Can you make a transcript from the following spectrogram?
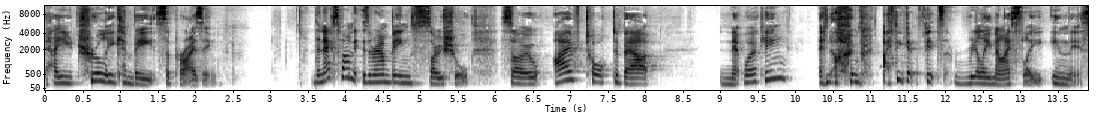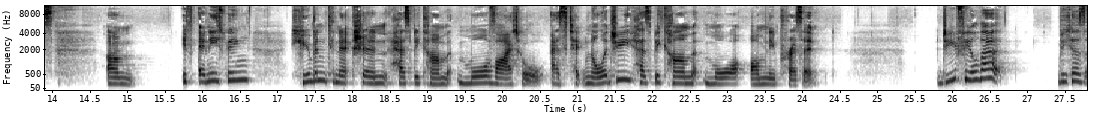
how you truly can be surprising. The next one is around being social. So I've talked about networking, and I'm, i think it fits really nicely in this. Um, if anything, human connection has become more vital as technology has become more omnipresent. Do you feel that? Because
